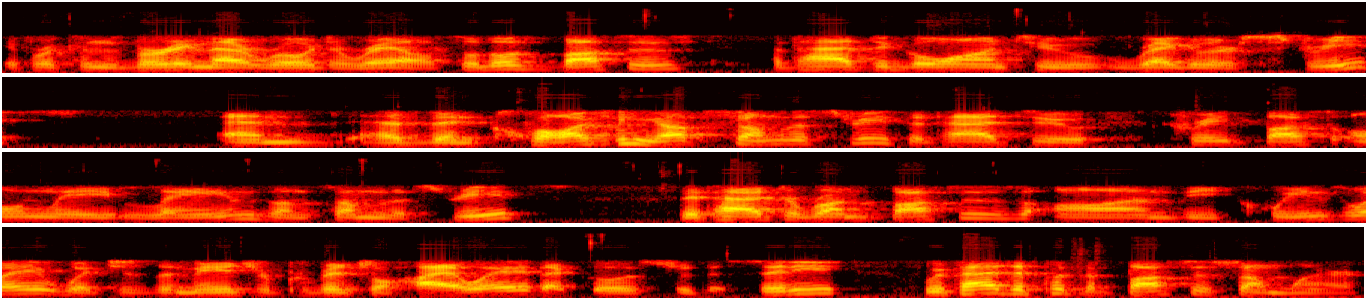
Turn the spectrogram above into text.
if we're converting that road to rail. So those buses have had to go onto regular streets and have been clogging up some of the streets. They've had to create bus-only lanes on some of the streets. They've had to run buses on the Queensway, which is the major provincial highway that goes through the city. We've had to put the buses somewhere.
